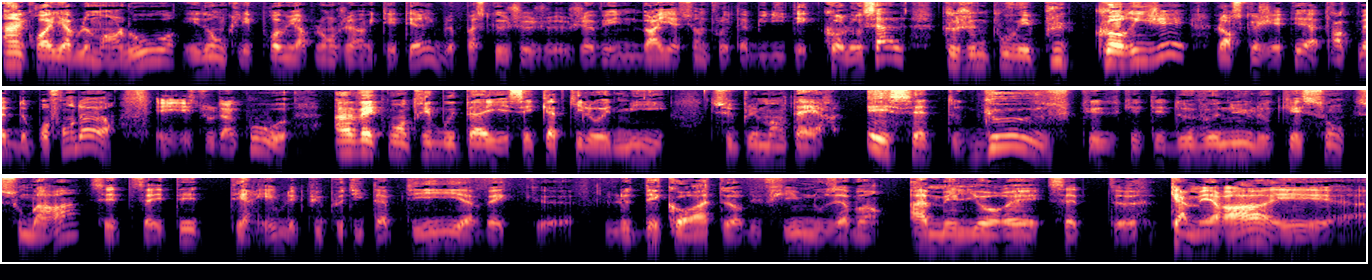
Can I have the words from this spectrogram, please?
incroyablement lourd, et donc les premières plongées ont été terribles, parce que j'avais une variation de flottabilité colossale que je ne pouvais plus corriger lorsque j'étais à 30 mètres de profondeur. Et, tout d'un coup, avec mon tribouteil et ses 4 kg supplémentaires, et cette gueuse qui était devenue le caisson sous-marin, ça a été terrible. Et puis petit à petit, avec euh, le décorateur du film, nous avons amélioré cette euh, caméra et euh,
